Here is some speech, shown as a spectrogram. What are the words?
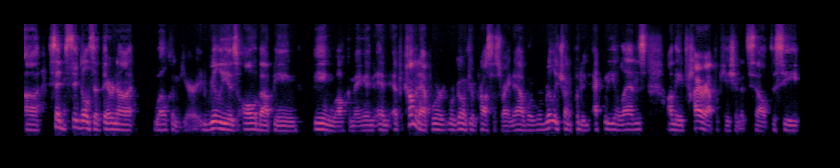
uh, send signals that they're not welcome here. It really is all about being being welcoming. And, and at the Common App, we're, we're going through a process right now where we're really trying to put an equity lens on the entire application itself to see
